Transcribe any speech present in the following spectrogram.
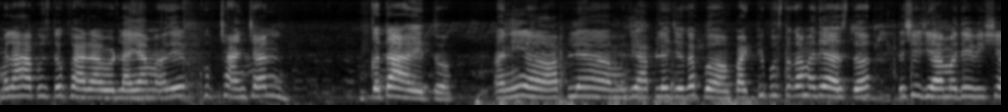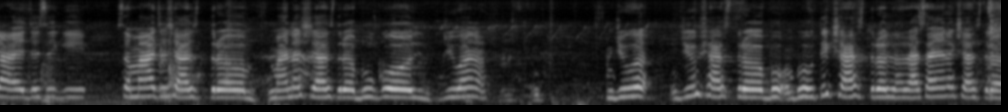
मला हा पुस्तक फार आवडला. यामध्ये खूप छान छान कथा आहेत. आणि आपल्या म्हणजे आपल्या जगात प- पाठ्यपुस्तकामध्ये असतं तसे यामध्ये विषय आहेत जसे की समाजशास्त्र मानसशास्त्र भूगोल जीवन जीव जीवशास्त्र भौ भौतिकशास्त्र रसायनशास्त्र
